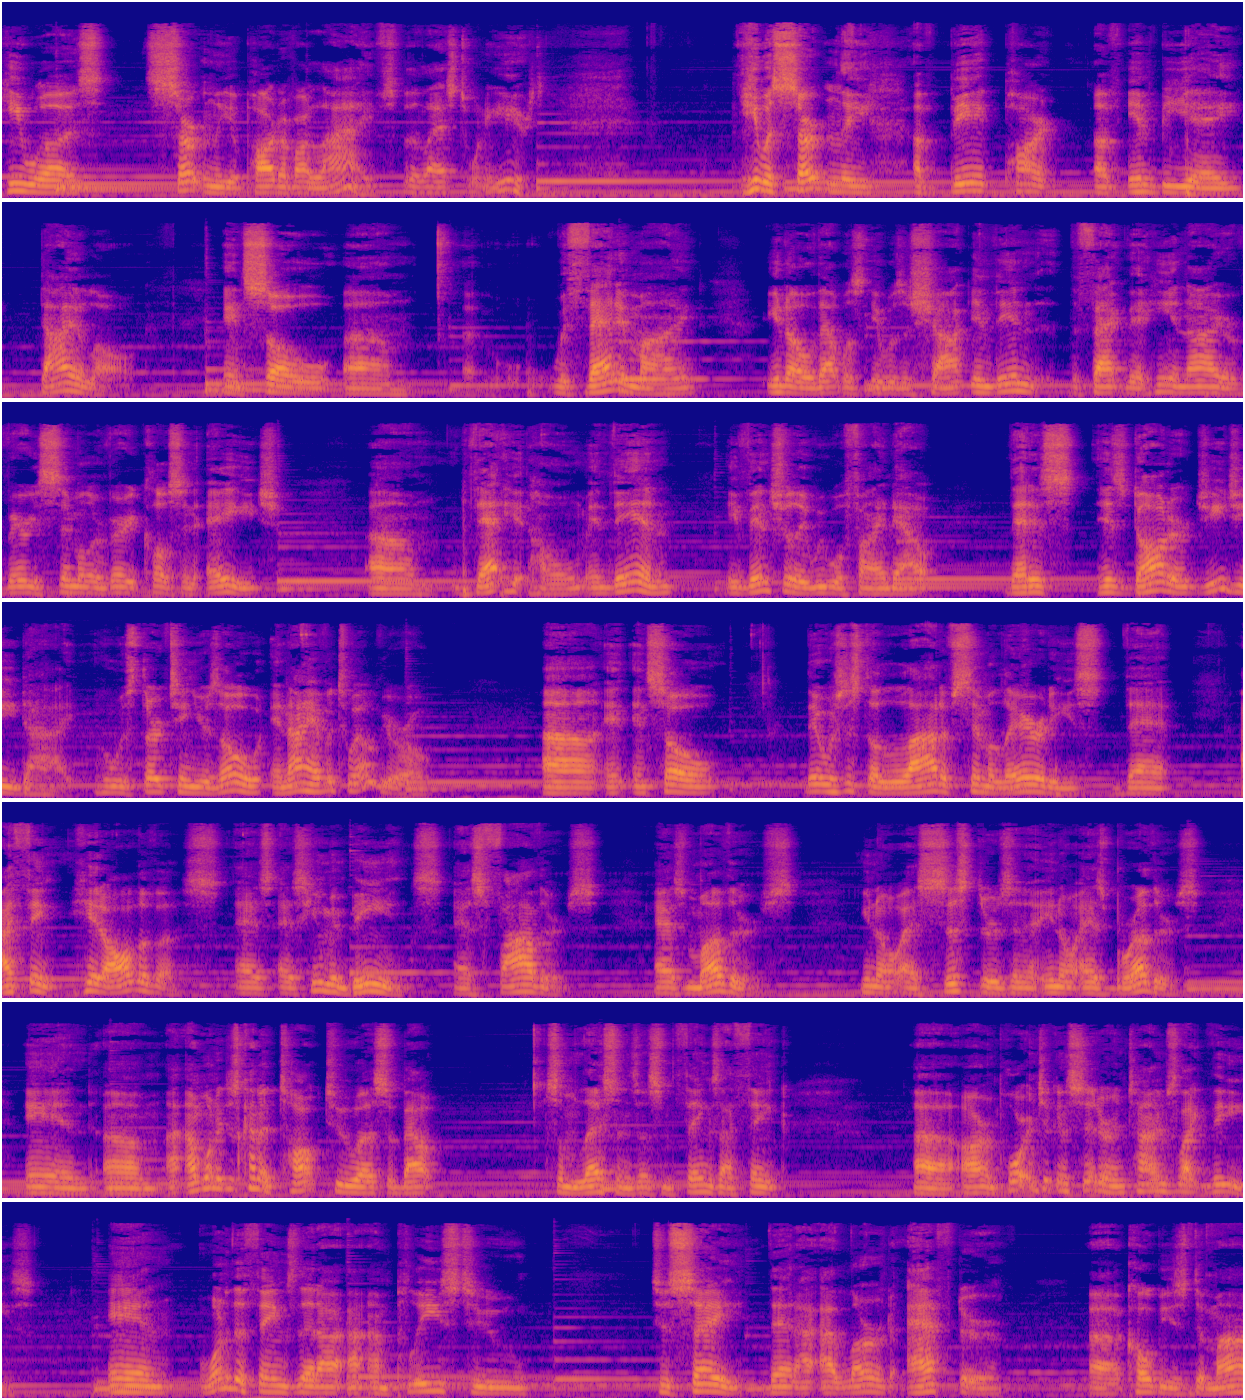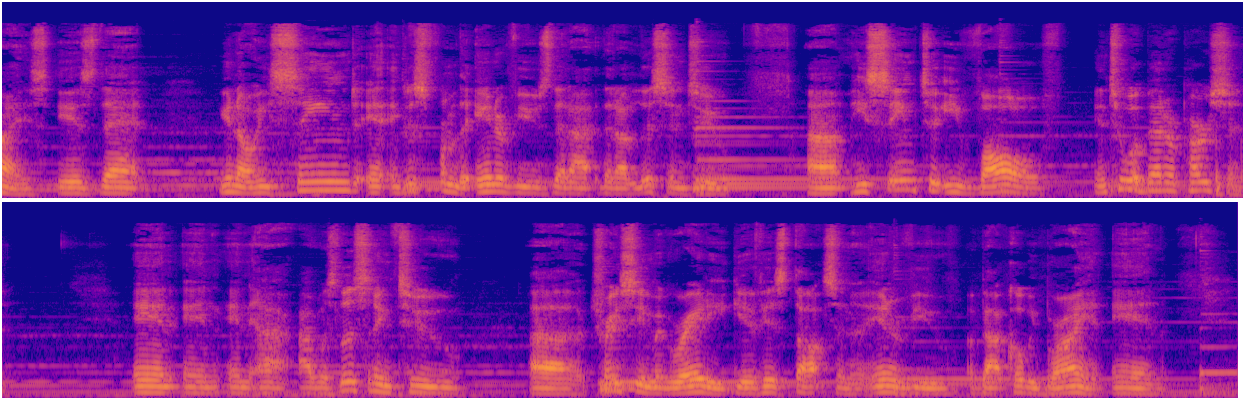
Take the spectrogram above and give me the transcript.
he was certainly a part of our lives for the last 20 years he was certainly a big part of NBA dialogue. And so, um, with that in mind, you know, that was it was a shock. And then the fact that he and I are very similar, very close in age, um, that hit home. And then eventually we will find out that his his daughter Gigi died, who was 13 years old, and I have a 12 year old. Uh, and, and so there was just a lot of similarities that I think hit all of us as as human beings, as fathers, as mothers, you know, as sisters, and you know, as brothers. And um, I, I want to just kind of talk to us about some lessons and some things I think uh, are important to consider in times like these. And one of the things that I, am pleased to to say that I, I learned after uh, Kobe's demise is that you know he seemed, and just from the interviews that I that I listened to, uh, he seemed to evolve into a better person. And and and I, I was listening to uh, Tracy McGrady give his thoughts in an interview about Kobe Bryant, and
